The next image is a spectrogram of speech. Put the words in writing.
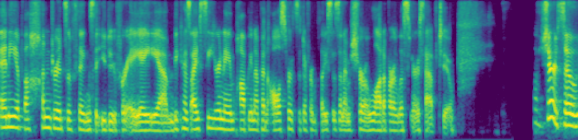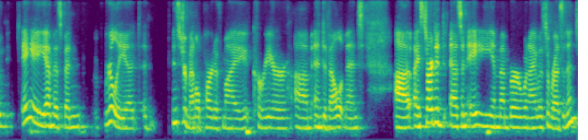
any of the hundreds of things that you do for AAEM, because I see your name popping up in all sorts of different places, and I'm sure a lot of our listeners have too. Sure. So, AAEM has been really an instrumental part of my career um, and development. Uh, I started as an AAEM member when I was a resident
